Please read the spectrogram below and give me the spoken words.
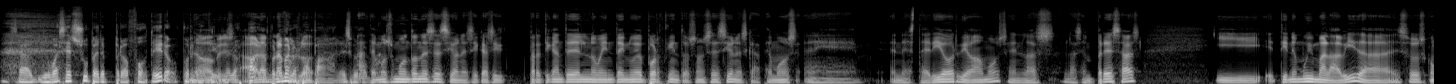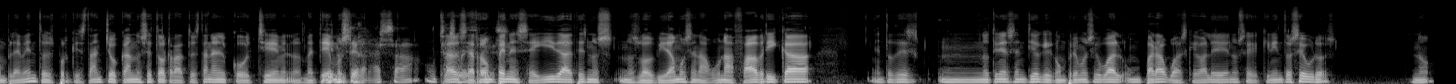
O sea, yo voy a ser súper profotero. Porque no, me los ahora, por no me ejemplo, los va a pagar, es hacemos un montón de sesiones y casi prácticamente el 99% son sesiones que hacemos eh, en exterior, digamos, en las, las empresas y tiene muy mala vida esos complementos porque están chocándose todo el rato, están en el coche, los metemos. de grasa, muchas claro, veces. se rompen enseguida, a veces nos, nos, lo olvidamos en alguna fábrica. Entonces, mmm, no tiene sentido que compremos igual un paraguas que vale, no sé, 500 euros, ¿no?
